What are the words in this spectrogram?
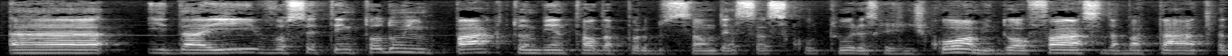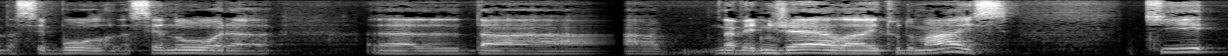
Uh, e daí você tem todo um impacto ambiental da produção dessas culturas que a gente come, do alface, da batata, da cebola, da cenoura, uh, da, da berinjela e tudo mais, que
